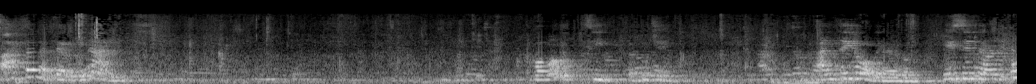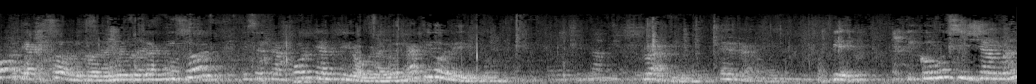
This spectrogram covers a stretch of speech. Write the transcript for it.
hasta la terminal? ¿Cómo? Sí, lo escuché. Anterógrado. Ese transporte axónico del neurotransmisor es el transporte anterógrado. ¿Es rápido o lento? Rápido, es rápido. Bien. ¿Y cómo se llama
